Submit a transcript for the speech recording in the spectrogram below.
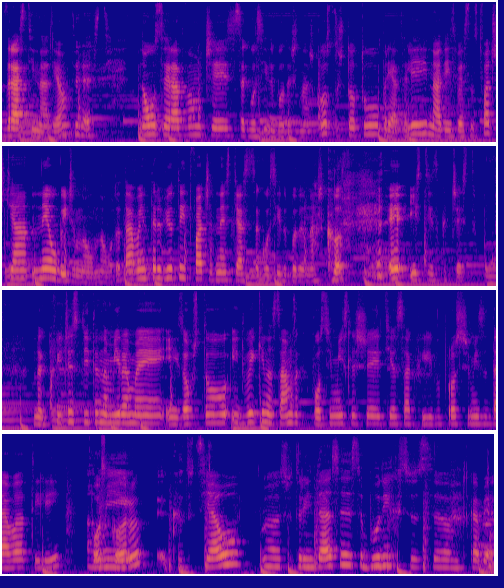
Здрасти, Надя. Здрасти. Много се радвам, че се съгласи да бъдеш наш гост, защото, приятели, Надя е известна с това, че тя не обича много много да дава интервюта и това, че днес тя се съгласи да бъде наш гост, е истинска чест. На какви частите намираме и изобщо, идвайки насам, за какво си мислеше, тия са какви ли въпроси ще ми задават или по-скоро? Ами, като цяло, сутринта се събудих с... Така бях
